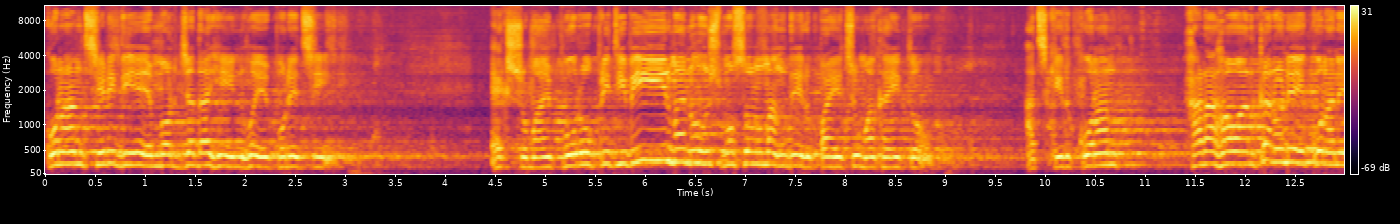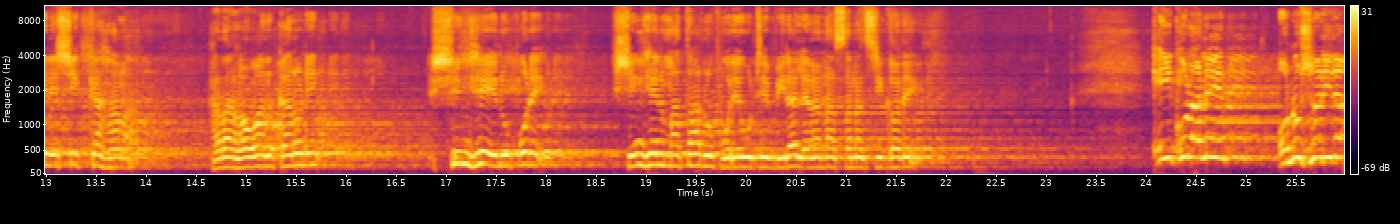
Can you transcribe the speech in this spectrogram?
কোরআন ছেড়ে দিয়ে মর্যাদাহীন হয়ে পড়েছি। এক সময় পুরো পৃথিবীর মানুষ মুসলমানদের পায়ে চুমা খাইত। আজকের কোরআন হারা হওয়ার কারণে কোরআনের শিক্ষা হারা। হারা হওয়ার কারণে সিংহের উপরে, সিংহের মাথার উপরে উঠে বিড়ালেরা নাচানাচি করে। এই কোরআনের অনুসারীরা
